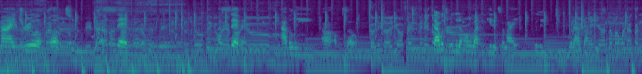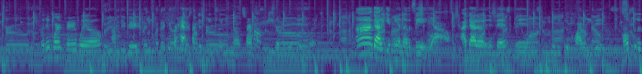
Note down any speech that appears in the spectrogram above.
my drill up to a seven a seven, I believe. Um, so that was really the only way I could get it to like really do what I wanted. But it worked very well. I'm very pleased. Perhaps I just need to, you know, turn my speed up a little bit. But I gotta get me another bit, y'all. I gotta invest in some really good quality bits. Most of the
